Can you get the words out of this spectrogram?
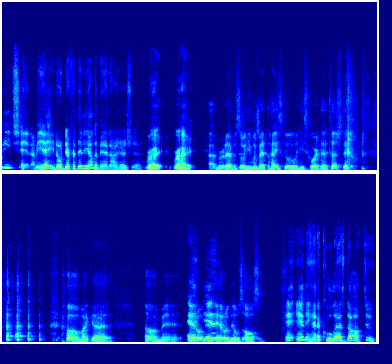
mean, shit. I mean, hey, no different than the other man out here. Shit. Right, right. I remember the episode he went back to high school and he scored that touchdown. oh my god. Oh man. Ed And- O'Neill, and- Ed O'Neill was awesome. And, and they had a cool ass dog too.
